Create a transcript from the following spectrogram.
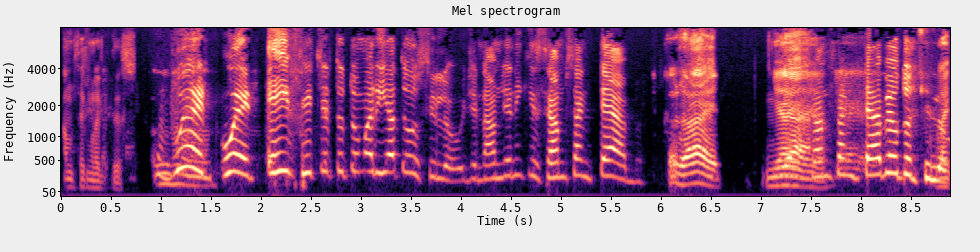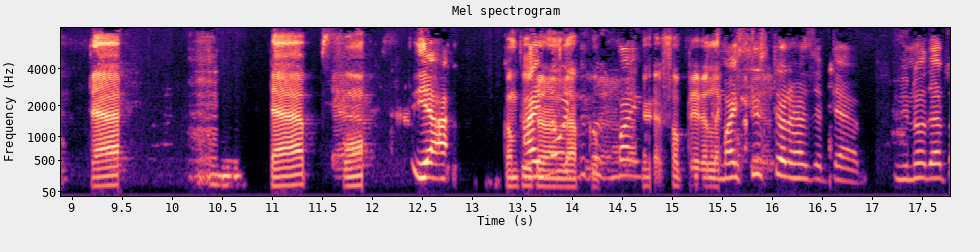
সামথিং লাইক দিস Wait, wait. এই ফিচার তো তোমার ইয়াতেও ছিল ওই যে নাম জানি কি স্যামসাং ট্যাব Right. ইয়া Yeah. স্যামসাং ট্যাবেও তো ছিল লাইক ট্যাব Mm. ট্যাব ফোন Yeah, I কম্পিউটার know এন্ড it ল্যাপটপ because my সফটওয়্যার লাইক my sister has a tab. You know that's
